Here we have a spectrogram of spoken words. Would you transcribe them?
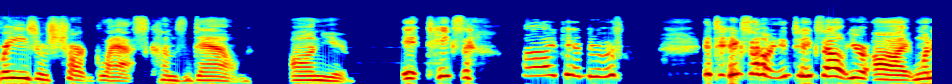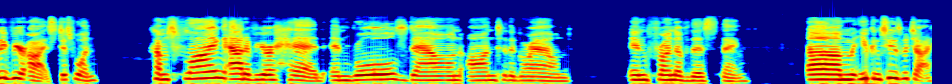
razor sharp glass comes down on you. It takes. I can't do this. It takes out. It takes out your eye. One of your eyes, just one comes flying out of your head and rolls down onto the ground in front of this thing. Um, you can choose which eye.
